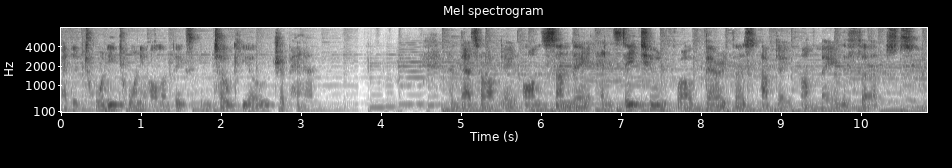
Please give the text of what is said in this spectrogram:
at the 2020 Olympics in Tokyo, Japan. And that's our update on Sunday, and stay tuned for our very first update on May the 1st.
